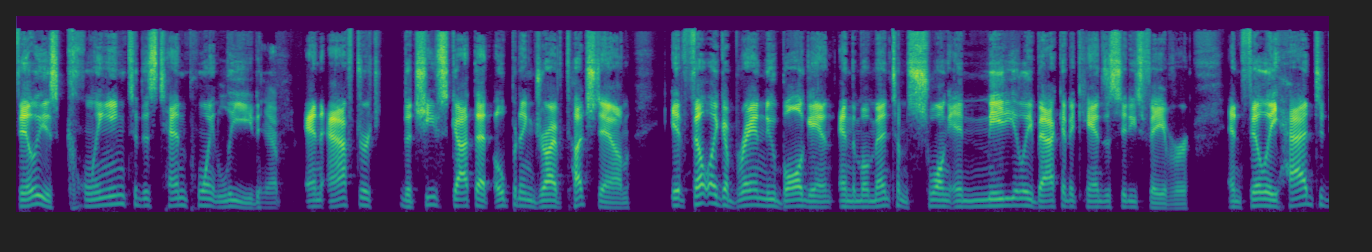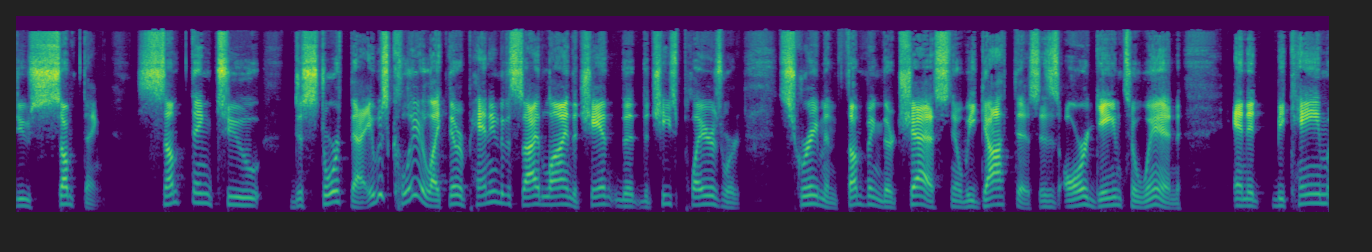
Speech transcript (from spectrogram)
Philly is clinging to this 10 point lead. Yep. And after the Chiefs got that opening drive touchdown, it felt like a brand new ball game, and the momentum swung immediately back into Kansas City's favor. And Philly had to do something, something to distort that. It was clear, like they were panning to the sideline. The chan- the, the Chiefs players were screaming, thumping their chests. You know, we got this. This is our game to win and it became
